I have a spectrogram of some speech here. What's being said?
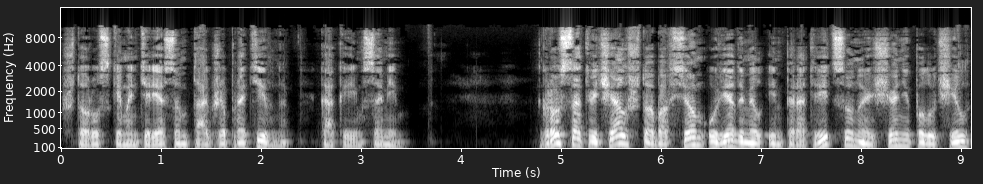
что русским интересам также противно, как и им самим. Гросс отвечал, что обо всем уведомил императрицу, но еще не получил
